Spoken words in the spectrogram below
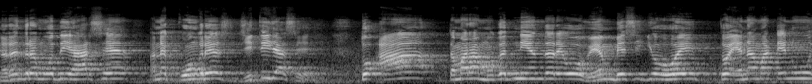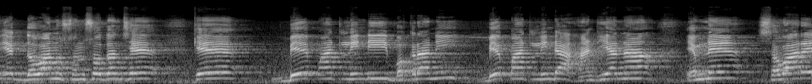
નરેન્દ્ર મોદી હારશે અને કોંગ્રેસ જીતી જશે, તો આ તમારા મગજની અંદર એવો વેમ બેસી ગયો હોય, તો એના માટેનું એક દવાનું સંશોધન છે કે બે પાંચ લીંડી બકરાની, બે પાંચ લીંડા હાંડિયાના એમને સવારે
